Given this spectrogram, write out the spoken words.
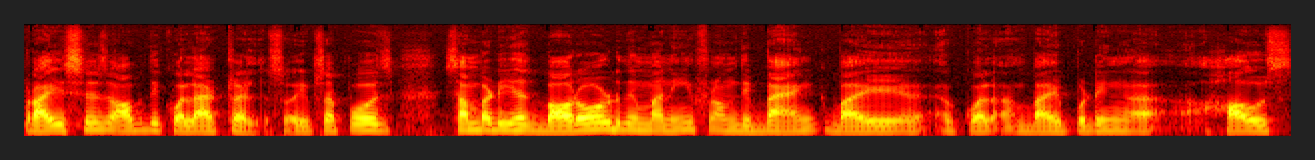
prices of the collateral. So, if suppose somebody has borrowed the money from the bank by uh, by putting a house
